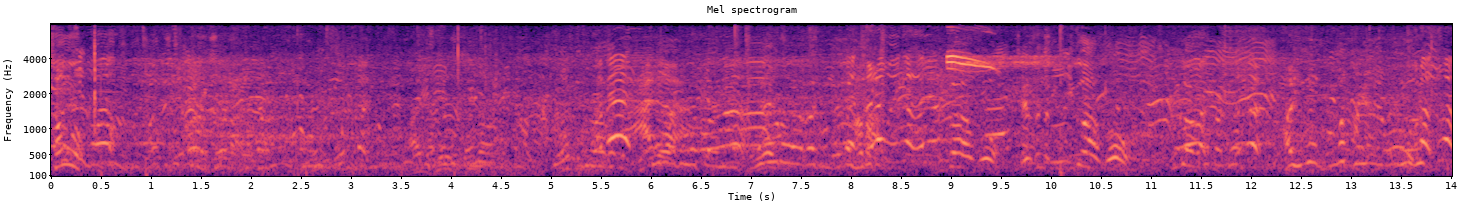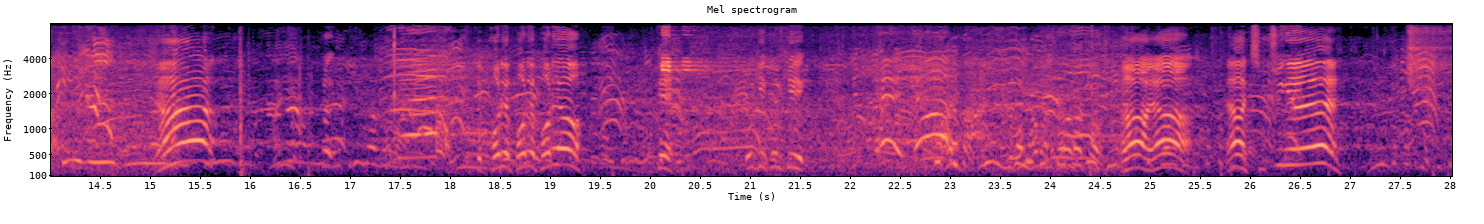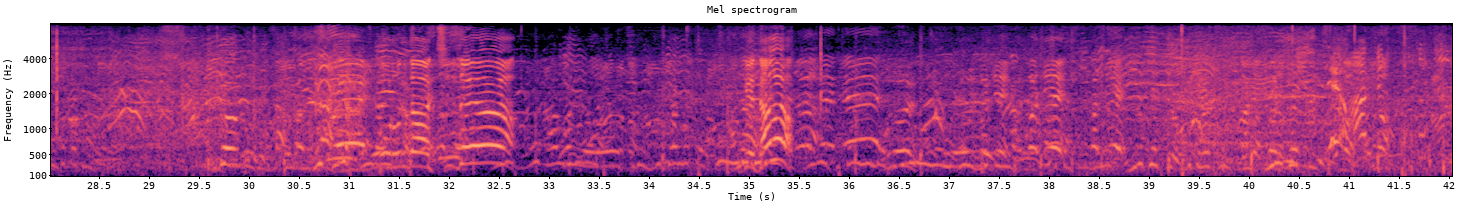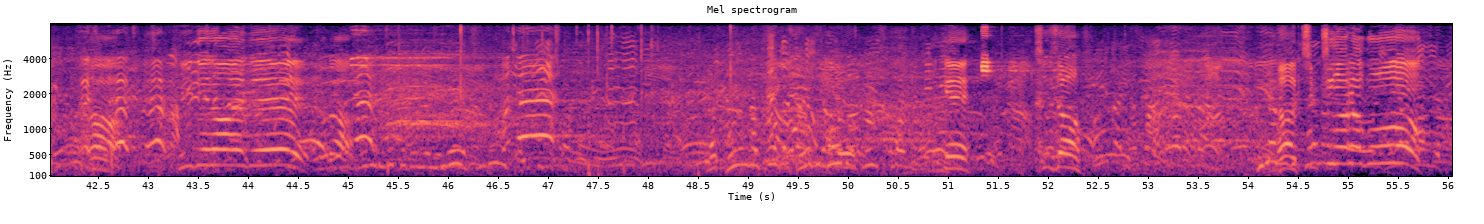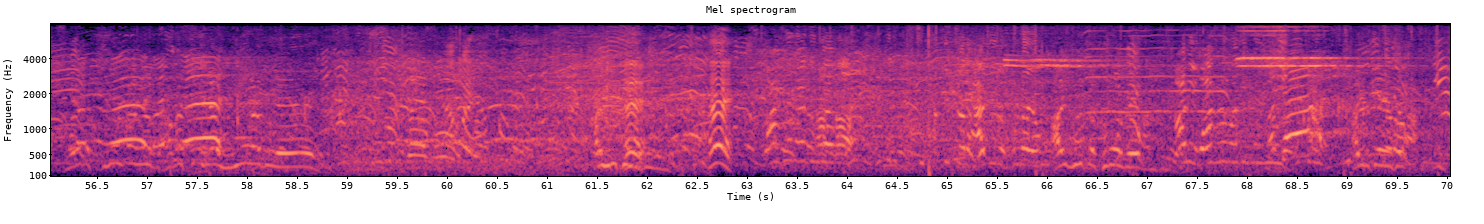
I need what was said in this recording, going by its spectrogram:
정우. 이거 하고 재수는 이거 하고 이거 하고 아 이게 뭐가 틀려요? 야! 오케이, 버려, 버려, 버려. 오케이. 골킥, 골킥. 야, 야, 야, 집중해. 골 온다, 진서야. 오케이, 나가. 야, 길게 나와야 돼. 오케이, 진서. 야, 집중하라고. 해, 해. 아직은 몰라요. 아니 그러니까 그거 왜안 들어? 아니 와서 가지고 있는데. 아 이렇게 해서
